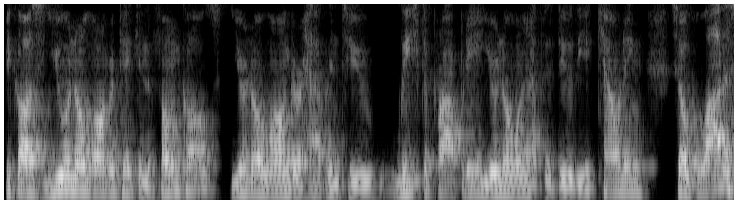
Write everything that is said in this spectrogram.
because you are no longer taking the phone calls. You're no longer having to lease the property. You're no longer have to do the accounting. So a lot of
